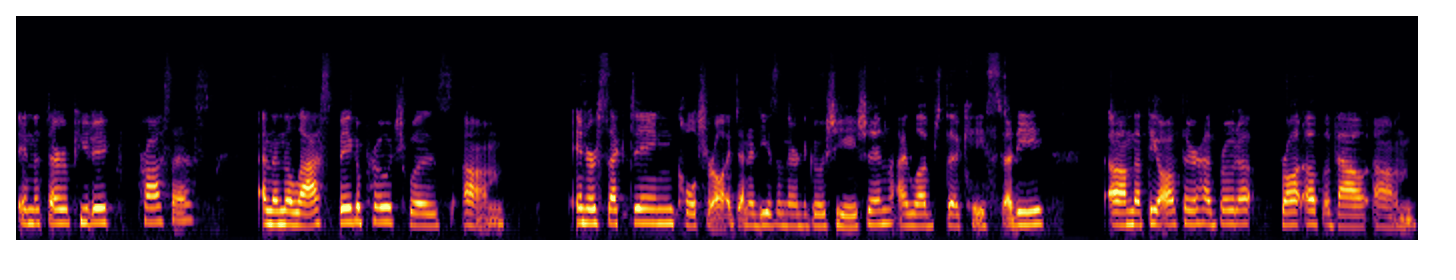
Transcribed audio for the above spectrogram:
in the therapeutic process. And then the last big approach was um, intersecting cultural identities in their negotiation. I loved the case study um, that the author had brought up brought up about um,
